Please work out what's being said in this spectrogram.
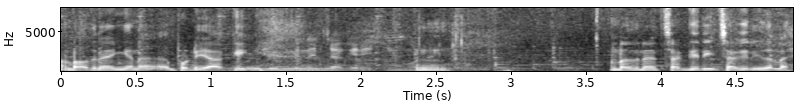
ഉണ്ടോ അതിനെ ഇങ്ങനെ പൊടിയാക്കി. ഉണ്ടോ അതിനെ ചകിരി ചകിരി ഇതല്ലേ?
